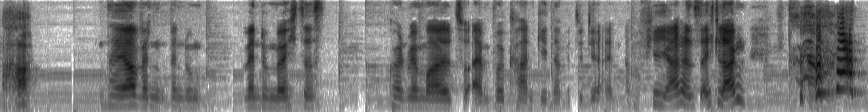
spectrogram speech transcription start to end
Aha. Naja, wenn, wenn du wenn du möchtest, können wir mal zu einem Vulkan gehen, damit du dir einen. Aber vier Jahre ist echt lang.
